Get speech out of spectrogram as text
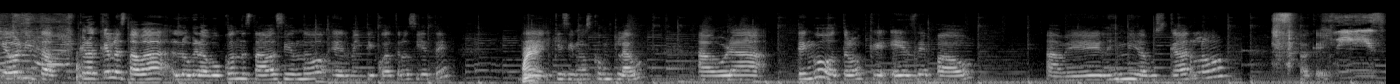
Qué bonito. Creo que lo estaba, lo grabó cuando estaba haciendo el 24-7 el que hicimos con Clau. Ahora tengo otro que es de Pau a ver, déjenme ir a buscarlo. Ok. Please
